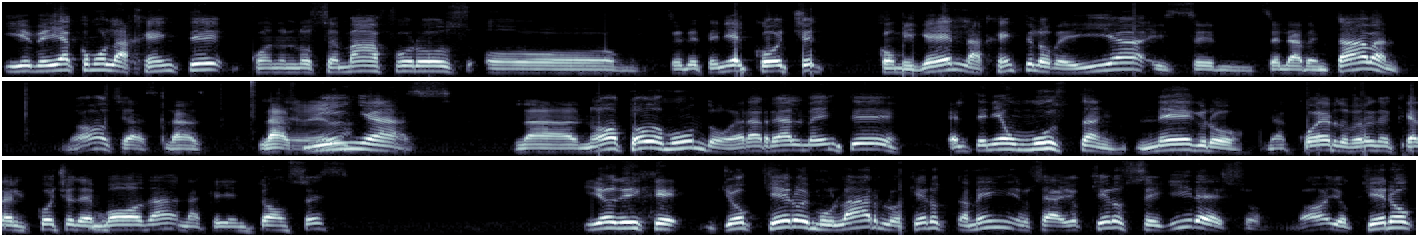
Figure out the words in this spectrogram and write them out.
Y veía como la gente, cuando en los semáforos o se detenía el coche con Miguel, la gente lo veía y se, se le aventaban, ¿no? O sea, las, las niñas, La, no, todo mundo, era realmente, él tenía un Mustang negro, me acuerdo, que era el coche de moda en aquel entonces. Y yo dije, yo quiero emularlo, quiero también, o sea, yo quiero seguir eso, ¿no? Yo quiero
